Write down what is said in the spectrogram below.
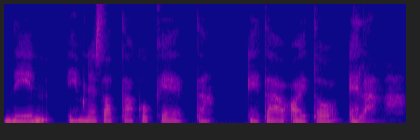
niin ihminen saattaa kokea, että ei tämä ole aitoa elämää.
